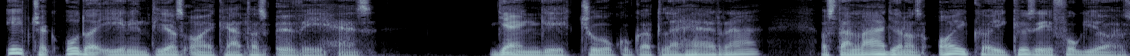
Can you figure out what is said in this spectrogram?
épp csak odaérinti az ajkát az övéhez. Gyengék csókokat leher rá, aztán lágyan az ajkai közé fogja az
